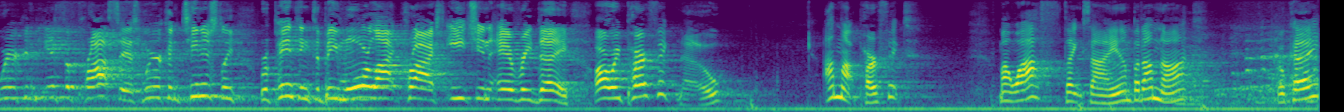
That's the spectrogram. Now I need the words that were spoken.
We're, it's a process. We're continuously repenting to be more like Christ each and every day. Are we perfect? No. I'm not perfect. My wife thinks I am, but I'm not. Okay?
